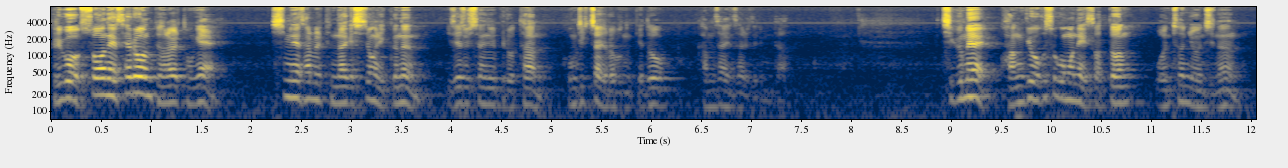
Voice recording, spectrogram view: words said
그리고 수원의 새로운 변화를 통해 시민의 삶을 빛나게 시정을 이끄는 이재주 시장님을 비롯한 공직자 여러분께도 감사 인사를 드립니다. 지금의 광교 호수공원에 있었던 원천 유원지는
